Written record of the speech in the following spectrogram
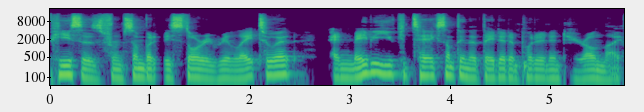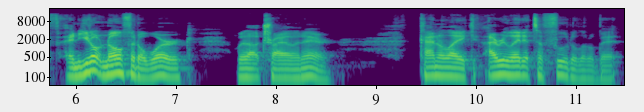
pieces from somebody's story, relate to it, and maybe you could take something that they did and put it into your own life. And you don't know if it'll work without trial and error. Kind of like I relate it to food a little bit.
